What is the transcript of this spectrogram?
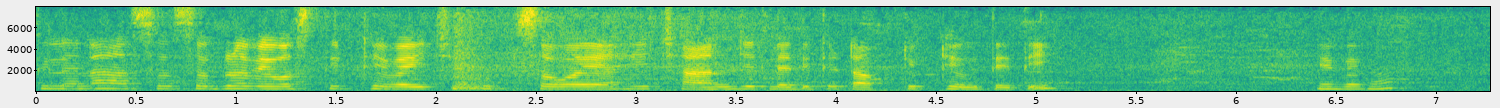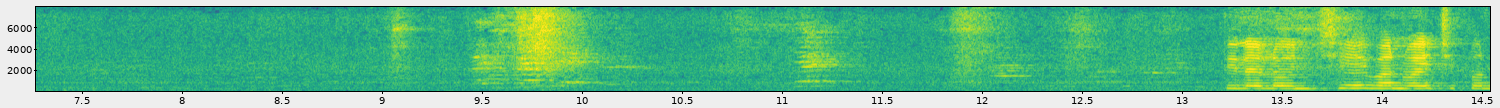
तिला ना असं सगळं व्यवस्थित ठेवायची खूप सवय आहे. छान जिथल्या तिथे टापटीप ठेवते ती. हे बघा. तिला लोणची बनवायची पण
